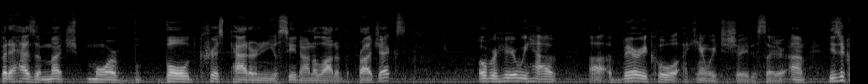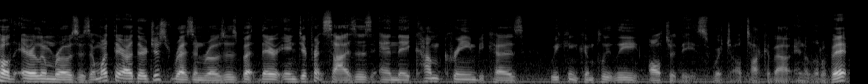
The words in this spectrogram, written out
but it has a much more bold, crisp pattern, and you'll see it on a lot of the projects. Over here we have uh, a very cool, I can't wait to show you this later. Um, these are called heirloom roses, and what they are, they're just resin roses, but they're in different sizes, and they come cream because we can completely alter these, which I'll talk about in a little bit.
